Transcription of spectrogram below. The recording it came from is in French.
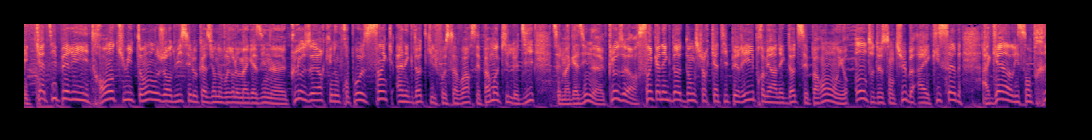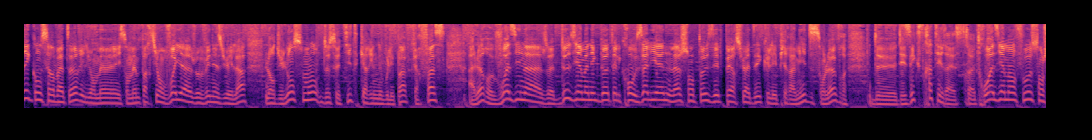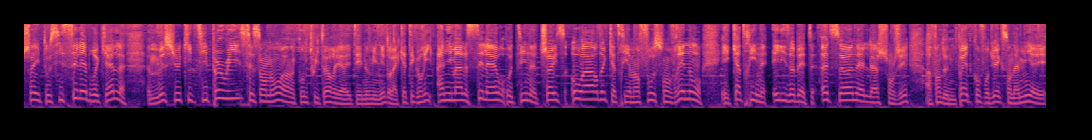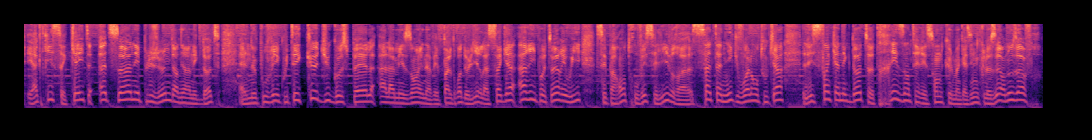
Et Katy Perry, 38 ans. Aujourd'hui, c'est l'occasion d'ouvrir le magazine Closer qui nous propose 5 anecdotes qu'il faut savoir. C'est pas moi qui le dis, c'est le magazine Closer. 5 anecdotes donc sur Katy Perry. Première anecdote, ses parents ont eu honte de son tube I Kissed a Girl. Ils sont très conservateurs. Ils, ont ils sont même partis en voyage au Venezuela lors du lancement de ce titre car ils ne voulaient pas faire face à leur voisinage. Deuxième anecdote, elle croit aux aliens. La chanteuse est persuadée que les pyramides sont l'œuvre de, des extraterrestres. Troisième info, son chat est aussi célèbre qu'elle. Monsieur Kitty Perry, c'est son nom, a un compte Twitter et a été nominé dans la catégorie animal célèbre au Teen Choice Award. Quatrième info, son vrai nom est Catherine Elizabeth Hudson. Elle l'a changé afin de ne pas être confondue avec son amie et, actrice Kate Hudson. Et plus jeune, dernière anecdote, elle ne pouvait écouter que du gospel à la maison. Elle n'avait pas le droit de lire la saga Harry Potter. Et oui, ses parents trouvaient ces livres sataniques. Voilà en tout cas les cinq anecdotes très intéressantes que le magazine Closer nous offre.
